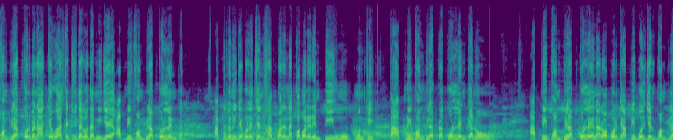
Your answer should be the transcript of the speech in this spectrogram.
ফর্ম ফিল আপ করবে না কেউ আসলে কিছু থাকবে তার নিজে আপনি ফর্ম ফিল আপ করলেন কেন? আপনি তো নিজে বলেছেন সাতবারে না কবারের এমপি উমুক মন্ত্রী তা আপনি ফর্ম ফিল আপটা করলেন কেন? আপনি ফর্ম ফিল করলেন আর অপরকে আপনি বলছেন ফর্ম ফিল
